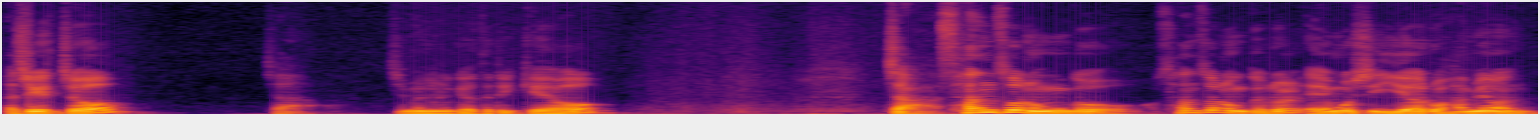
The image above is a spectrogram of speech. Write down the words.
아시겠죠? 자, 질문 읽어드릴게요. 자, 산소 농도, 산소 농도를 MOC 이하로 하면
